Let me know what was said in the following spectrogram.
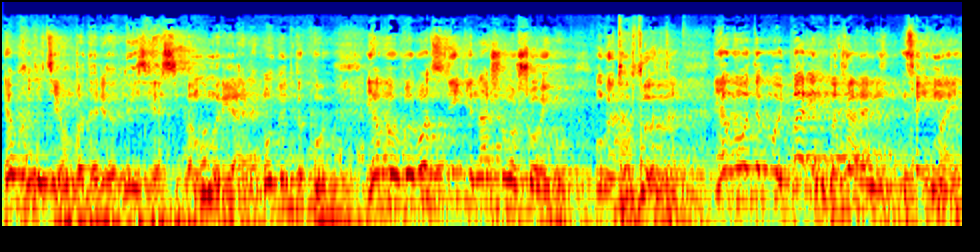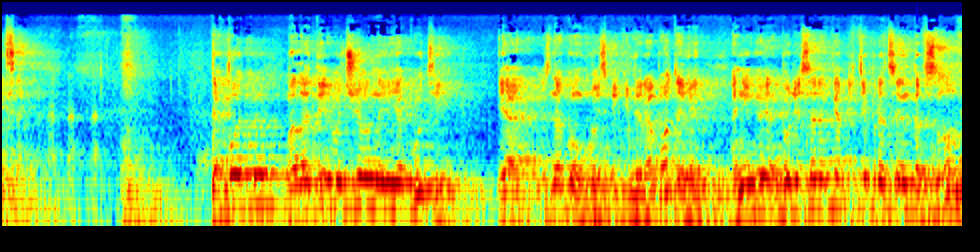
Я говорю, хотите, я вам подарю одну из версий, по-моему, реально. Он говорит, какую? Я говорю, вы родственники нашего Шойгу. Он говорит, а кто это? Я говорю, вот такой парень пожарами занимается. Так вот, молодые ученые Якутии, я знаком кое с какими работами, они говорят, более 45% слов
